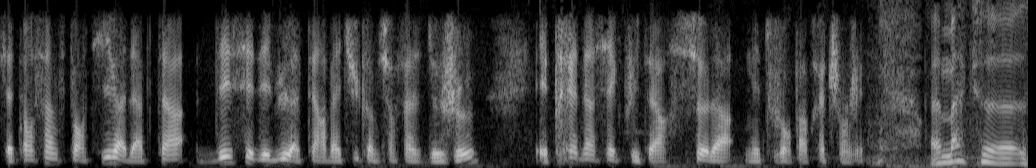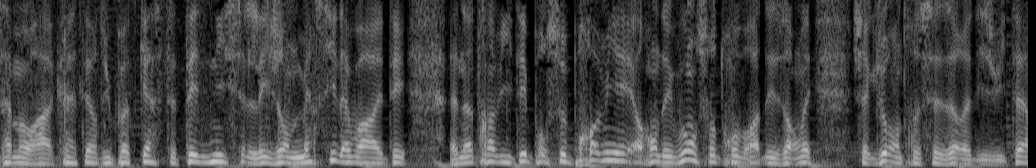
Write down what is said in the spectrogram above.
cette enceinte sportive adapta dès ses débuts la terre battue comme surface de jeu, et près d'un siècle plus tard, cela n'est toujours pas prêt de changer. Euh, Max euh, Zamora, créateur du podcast Tennis Légende, merci d'avoir été notre invité pour ce premier rendez-vous. On se retrouvera désormais chaque jour entre 16h et 18h,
